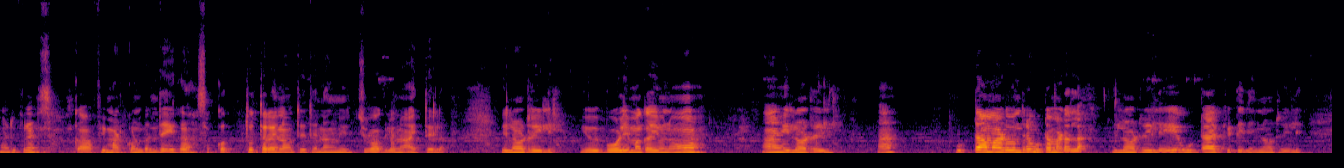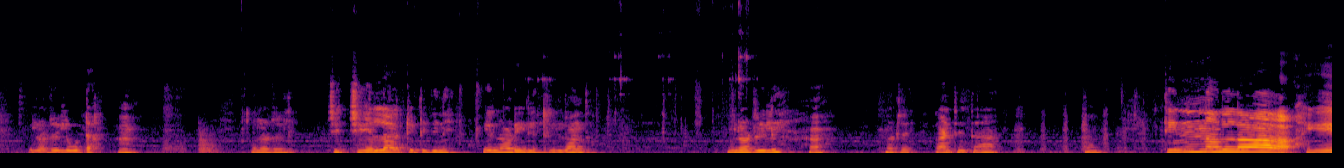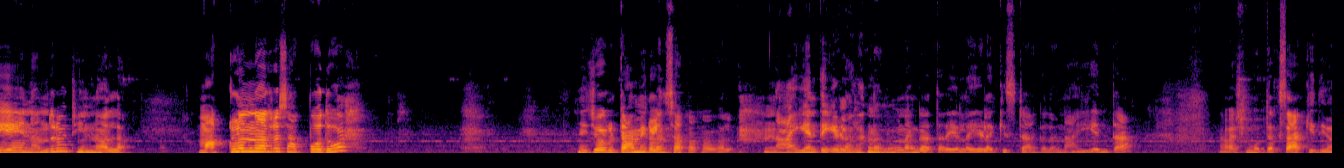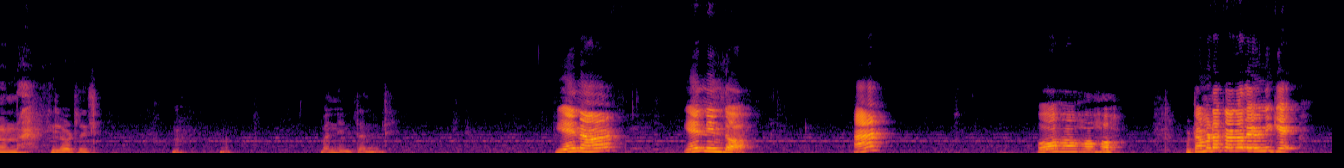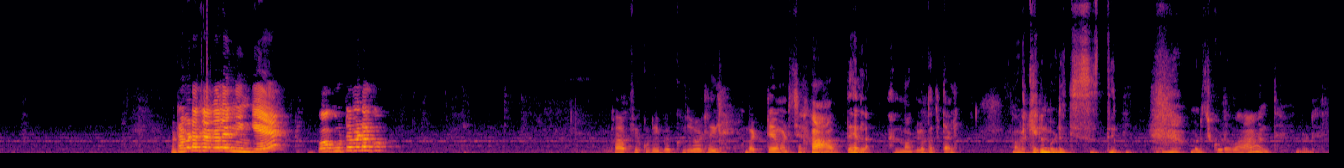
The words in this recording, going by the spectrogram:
ನೋಡಿ friends, coffee ಮಾಡ್ಕೊಂಡು ಬಂದೆ ಈಗ. ಸಖತ್ತು ತಲೆನೋವ್ತೈತೆ ನಂಗೆ ನಿಜವಾಗ್ಲೂ ಆಯ್ತಿಲ್ಲ ಇಲ್ಲಿ. ನೋಡ್ರಿ ಇಲ್ಲಿ, ಇವ್ ಬೋಳಿ ಮಗ ಇವನು. ಹಾಂ ಇಲ್ಲಿ ನೋಡ್ರಿ ಇಲ್ಲಿ. ಹಾಂ, ಊಟ ಮಾಡು ಅಂದರೆ ಊಟ ಮಾಡಲ್ಲ. ಇಲ್ಲಿ ನೋಡ್ರಿ ಇಲ್ಲಿ ಊಟ ಹಾಕಿಟ್ಟಿದ್ದೀನಿ ನೋಡ್ರಿ ಇಲ್ಲಿ. ಇಲ್ಲಿ ನೋಡ್ರಿ ಇಲ್ಲಿ ಊಟ. ಹ್ಞೂ ಇಲ್ಲಿ ನೋಡ್ರಿ ಇಲ್ಲಿ ಚಿಚ್ಚಿ ಎಲ್ಲ ಹಾಕಿಟ್ಟಿದ್ದೀನಿ ಇಲ್ಲಿ ನೋಡಿ ಇಲ್ಲಿ, ಇಲ್ಲೊಂದು. ಇಲ್ಲಿ ನೋಡ್ರಿ ಇಲ್ಲಿ. ಹಾಂ, ನೋಡ್ರಿ ಕಾಣ್ತೈತಾ ಹ್ಞೂ ತಿನ್ನಲ್ಲ. ಏನಂದರೂ ತಿನ್ನಲ್ಲ. ಮಕ್ಕಳನ್ನಾದರೂ ಸಾಕ್ಬೋದು. ನಿಜವಾಗ್ಲೂ ಟಾಮಿಗಳನ್ನು ಸಾಕೋಕ್ಕಾಗಲ್ಲ. ನಾಯಿ ಅಂತ ಹೇಳಲ್ಲ ನಾನು. ನಂಗೆ ಆ ಥರ ಎಲ್ಲ ಹೇಳೋಕ್ಕೆ ಇಷ್ಟ ಆಗಲ್ಲ ನಾಯಿ ಅಂತ. ಅಷ್ಟು ಮುದ್ದಕ್ಕೆ ಸಾಕಿದ್ದೀವಿ ಅವನ್ನ ಇಲ್ಲಿ ನೋಡ್ರಿ ಇಲ್ಲಿ. ಹ್ಞೂ ಬನ್ನಿ ಅಂತನಲ್ಲಿ ಏನಾ? ಏನು ನಿಂದು? ಹಾಂ? ಓ, ಹೋ ಹೋ ಹೋ. ಊಟ ಮಾಡೋಕ್ಕಾಗಲ್ಲ ಇವನಿಗೆ? ಊಟ ಮಾಡೋಕ್ಕಾಗಲ್ಲ ನಿಂಗೆ? ಹೋಗಿ ಊಟ ಮಾಡೋಕು. ಕಾಫಿ ಕುಡಿಬೇಕು ಇಲ್ಲಿ ನೋಡ್ರಿ ಬಟ್ಟೆ ಮಡ್ಸೋಕೆ ಆಗ್ತಾ ಇಲ್ಲ. ನನ್ನ ಮಗಳು ಬರ್ತಾಳೆ. ಅವಳ ಕೈಲಿ ಮಡಚಿಸ್ತೀನಿ ಮಡಚ್ಕೊಡವಾ ಅಂತ ನೋಡ್ರಿ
